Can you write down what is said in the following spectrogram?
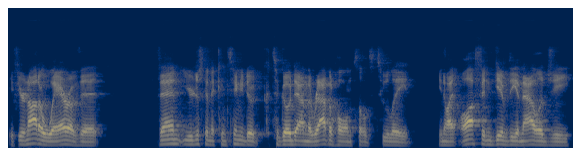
If you're not aware of it, then you're just going to continue to to go down the rabbit hole until it's too late. You know, I often give the analogy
